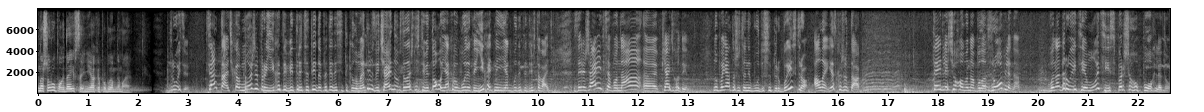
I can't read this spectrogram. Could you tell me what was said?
на, шурупах, да і все, ніяких проблем немає. Друзі, ця тачка може проїхати від 30 до 50 кілометрів, звичайно, в залежності від того, як ви будете їхати і як будете дріфтувати. Заряджається вона е, 5 годин. Ну, понятно, що це не буде супербистро, але я скажу так: те, для чого вона була зроблена, вона дарує ці емоції з першого погляду.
